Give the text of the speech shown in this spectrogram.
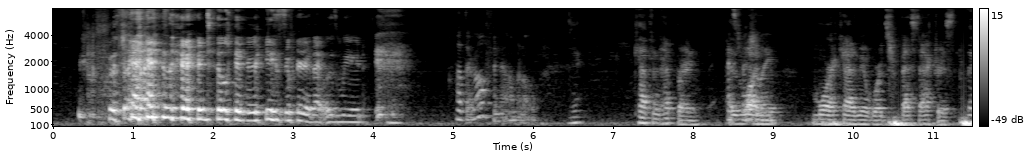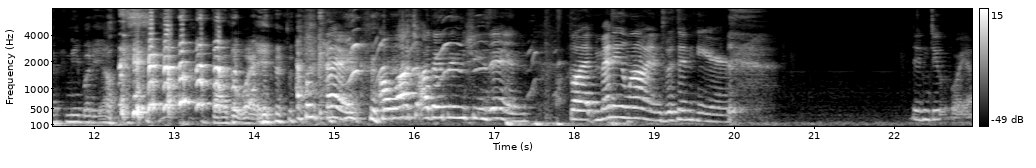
their deliveries were that was weird. But they're all phenomenal. Yeah. Katharine Hepburn has Especially. won more Academy Awards for Best Actress than anybody else. By the way. okay, I'll watch other things she's in, but many lines within here. Didn't do it for you.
